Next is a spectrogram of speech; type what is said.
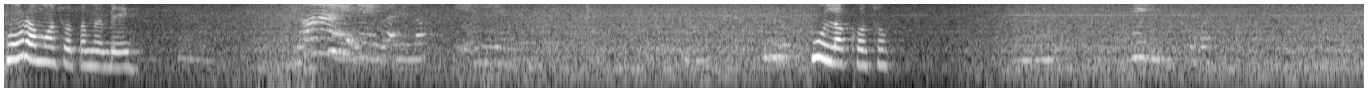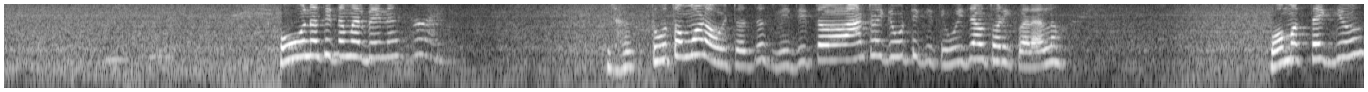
શું રમો છો તમે બે? હું લખો છો? હું નથી તમારી બેને? જસ તું તો મોડો ઉઠો જસ વિધિ તો આઠ વાગે ઉઠી ગઈ હતી. ઉઈ જાવ થોડીક વાર, હાલો. હોમવર્ક થઈ ગયું?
